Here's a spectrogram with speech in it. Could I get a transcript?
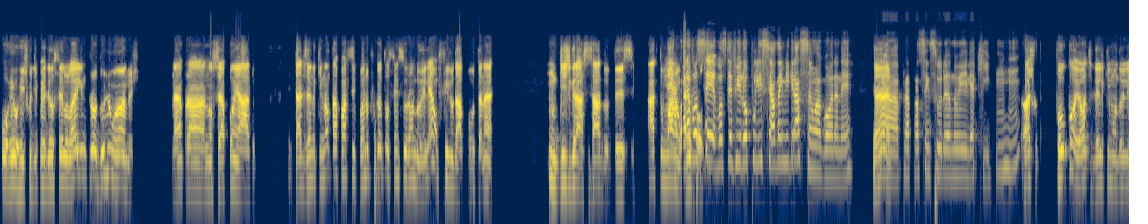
correr o risco de perder o celular, ele introduz no ânus, né? Para não ser apanhado. Está dizendo que não está participando porque eu estou censurando ele. É um filho da puta, né? Um desgraçado desse. Ah, tomar é, agora você, você virou policial da imigração agora, né? É. Pra estar tá censurando ele aqui. Uhum. Eu acho que foi o coiote dele que mandou ele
